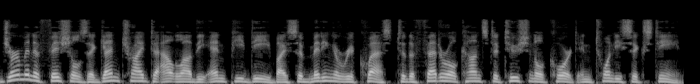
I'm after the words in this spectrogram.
German officials again tried to outlaw the NPD by submitting a request to the Federal Constitutional Court in 2016.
